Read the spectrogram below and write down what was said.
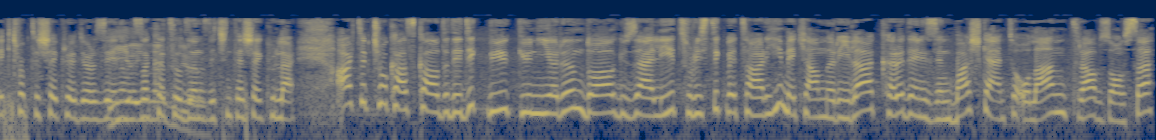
Peki çok teşekkür ediyoruz yayınımıza katıldığınız diliyorum. için teşekkürler. Artık çok az kaldı dedik. Büyük gün yarın doğal güzelliği, turistik ve tarihi mekanlarıyla Karadeniz'in başkenti olan Trabzon'sa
